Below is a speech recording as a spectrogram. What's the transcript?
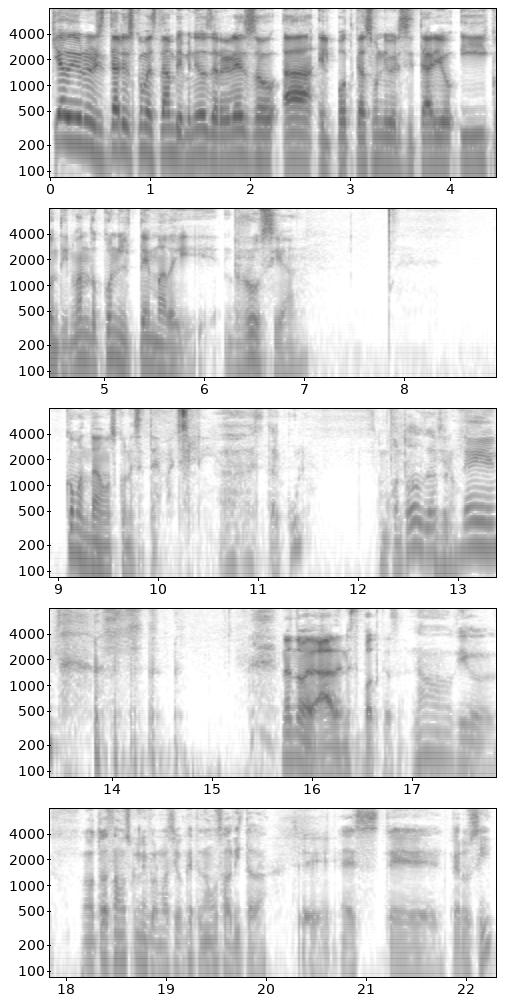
¿Qué audio universitarios? ¿Cómo están? Bienvenidos de regreso a el podcast universitario y continuando con el tema de Rusia. ¿Cómo andamos con ese tema, Charlie? Ah, está el culo. Como con todos, ¿verdad? Pero- Eh. no es novedad en este podcast. No, digo, nosotros estamos con la información que tenemos ahorita, ¿verdad? Sí. Este, pero sí,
